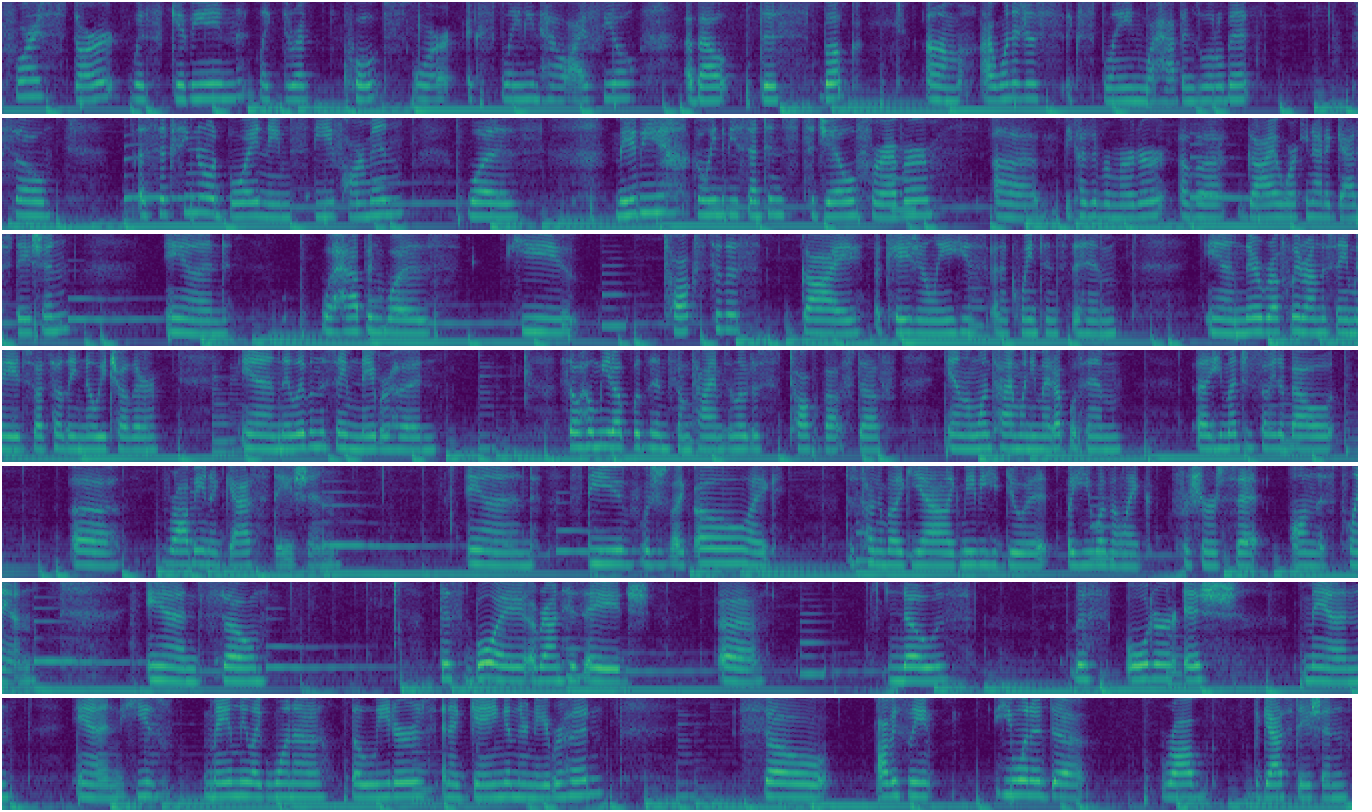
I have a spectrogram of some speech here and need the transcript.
Before I start with giving like direct quotes or explaining how I feel about this book, um, I want to just explain what happens a little bit. So, a 16 year old boy named Steve Harmon was maybe going to be sentenced to jail forever uh, because of a murder of a guy working at a gas station. And what happened was he talks to this guy occasionally. He's an acquaintance to him. And they're roughly around the same age, so that's how they know each other. And they live in the same neighborhood. So he'll meet up with him sometimes and they'll just talk about stuff. And the one time when he met up with him, uh, he mentioned something about uh, robbing a gas station and Steve was just like, oh, like, just talking about, like, yeah, like, maybe he'd do it, but he wasn't, like, for sure set on this plan. And so, this boy around his age, uh, knows this older ish man, and he's mainly, like, one of the leaders in a gang in their neighborhood so obviously, he wanted to rob the gas station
